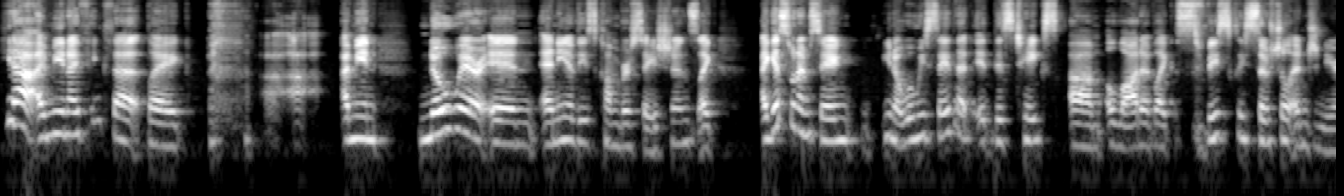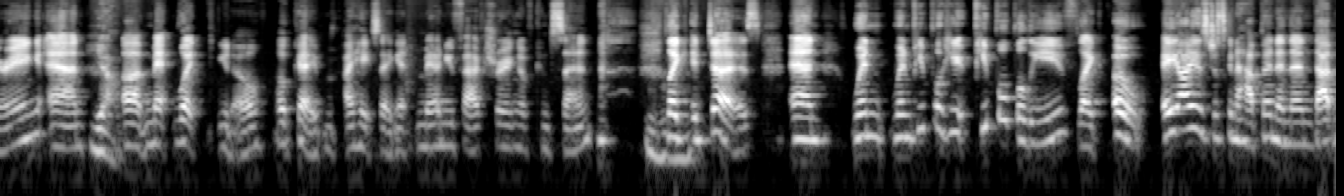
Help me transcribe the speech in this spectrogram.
yeah i mean i think that like I- i mean nowhere in any of these conversations like i guess what i'm saying you know when we say that it, this takes um, a lot of like basically social engineering and Yeah. uh, ma- what you know okay i hate saying it manufacturing of consent Mhm. like it does and when when people hear people believe like oh ai is just going to happen and then that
